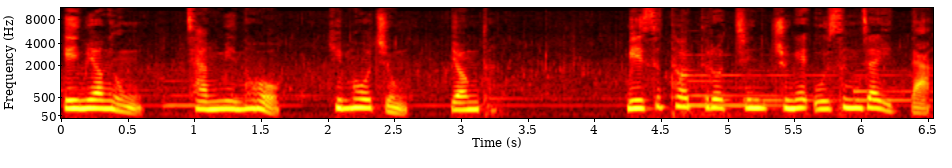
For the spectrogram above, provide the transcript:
이명웅, 장민호, 김호중, 영탁 미스터 트롯 진 중에 우승자 있다.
